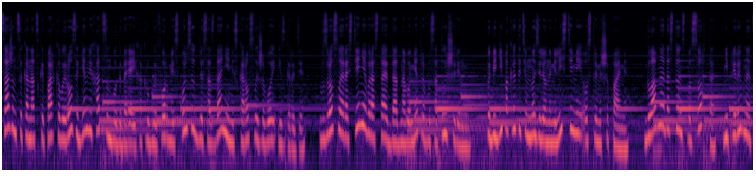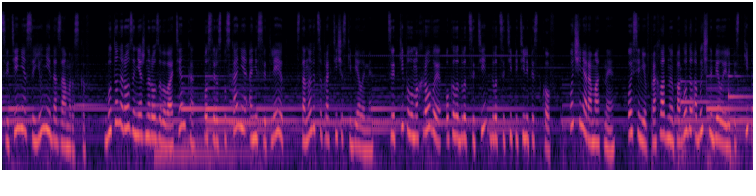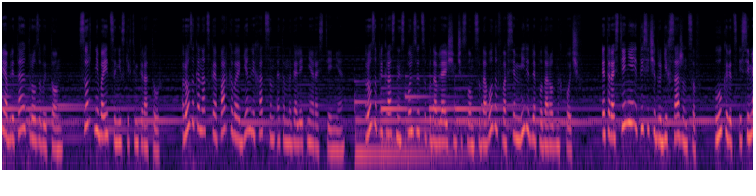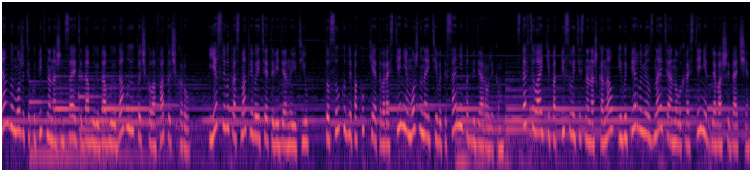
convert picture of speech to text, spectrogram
Саженцы канадской парковой розы Генри Хадсон благодаря их округлой форме используют для создания низкорослой живой изгороди. Взрослое растение вырастает до 1 метра в высоту и ширину. Побеги покрыты темно-зелеными листьями и острыми шипами. Главное достоинство сорта – непрерывное цветение с июня до заморозков. Бутоны розы нежно-розового оттенка, после распускания они светлеют, становятся практически белыми. Цветки полумахровые, около 20-25 лепестков. Очень ароматные. Осенью в прохладную погоду обычно белые лепестки приобретают розовый тон. Сорт не боится низких температур. Роза канадская парковая Генри Хадсон – это многолетнее растение. Роза прекрасно используется подавляющим числом садоводов во всем мире для плодородных почв. Это растение и тысячи других саженцев, луковиц и семян вы можете купить на нашем сайте www.lofa.ru. Если вы просматриваете это видео на YouTube, то ссылку для покупки этого растения можно найти в описании под видеороликом. Ставьте лайки, подписывайтесь на наш канал, и вы первыми узнаете о новых растениях для вашей дачи.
